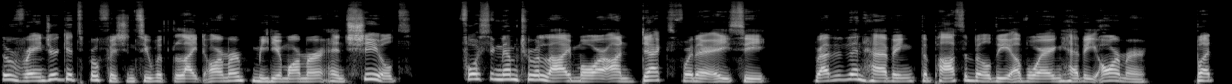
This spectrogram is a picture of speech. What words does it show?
The ranger gets proficiency with light armor, medium armor, and shields, forcing them to rely more on dex for their AC rather than having the possibility of wearing heavy armor. But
